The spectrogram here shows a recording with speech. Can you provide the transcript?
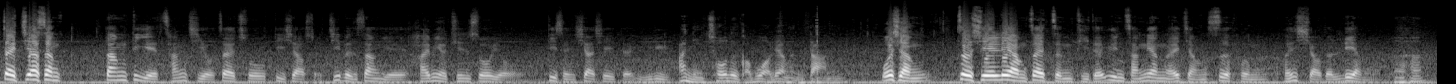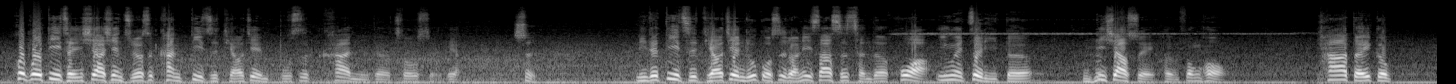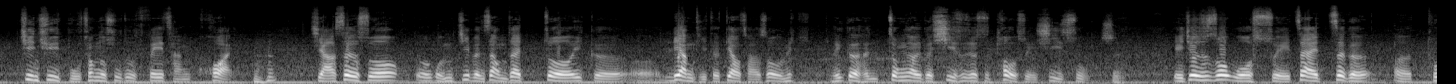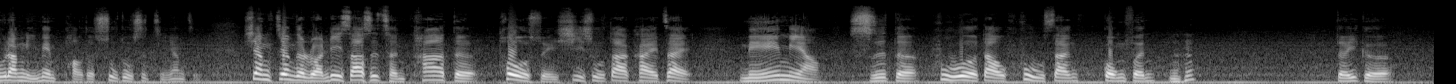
再加上当地也长期有在抽地下水，基本上也还没有听说有。地层下陷的疑虑啊，你抽的搞不好量很大呢。我想这些量在整体的蕴藏量来讲是很很小的量啊。Uh -huh. 会不会地层下陷，主要是看地质条件，不是看你的抽水量。是，你的地质条件如果是软粒砂石层的话，因为这里的地下水很丰厚，它的一个进去补充的速度非常快。嗯哼。假设说，呃，我们基本上我们在做一个呃量体的调查的时候，我们有一个很重要一个系数就是透水系数。是。也就是说，我水在这个呃土壤里面跑的速度是怎样子？像这样的软粒砂石层，它的透水系数大概在每秒十的负二到负三公分，嗯哼，的一个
